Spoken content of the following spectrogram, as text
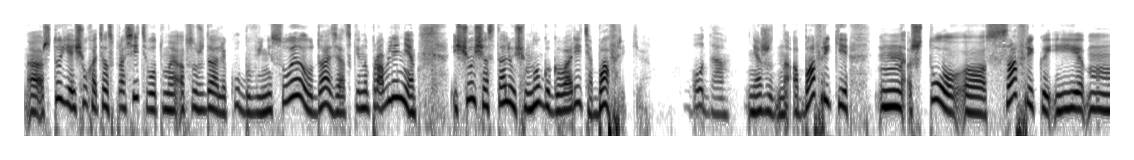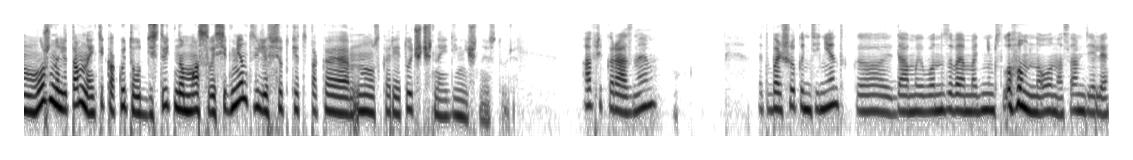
А, что я еще хотела спросить? Вот мы обсуждали Кубу, Венесуэлу, да, азиатские направления. Еще сейчас стали очень много говорить об Африке. О, да неожиданно об Африке. Что э, с Африкой и можно ли там найти какой-то вот действительно массовый сегмент или все-таки это такая, ну, скорее точечная, единичная история? Африка разная. Это большой континент, да, мы его называем одним словом, но на самом деле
